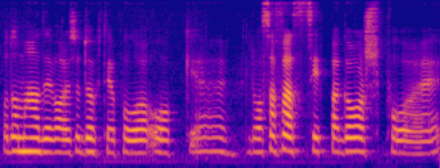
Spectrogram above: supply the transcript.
Och de hade varit så duktiga på att eh, låsa fast sitt bagage på eh,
